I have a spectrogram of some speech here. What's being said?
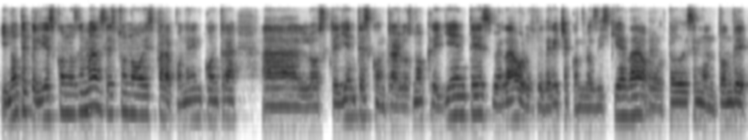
Y no te pelees con los demás. Esto no es para poner en contra a los creyentes contra los no creyentes, ¿verdad? O los de derecha con los de izquierda, o todo ese montón de,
